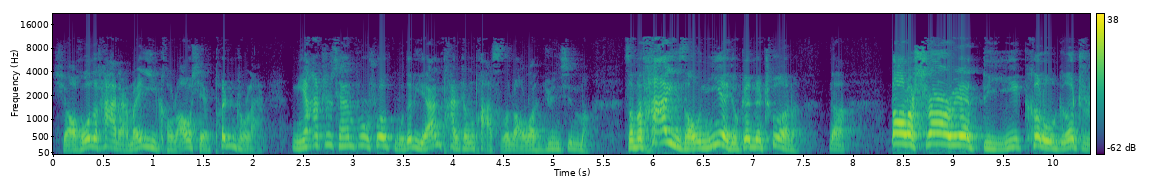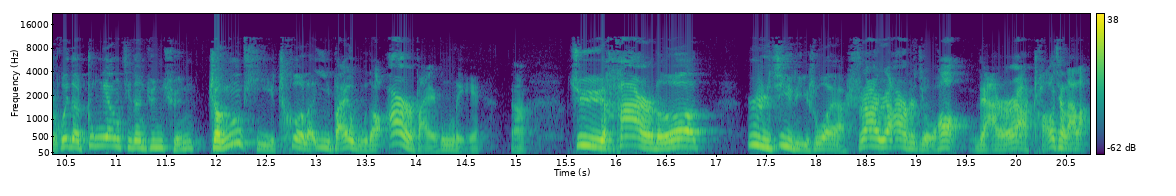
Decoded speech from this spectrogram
小胡子差点没一口老血喷出来。你丫之前不是说古德里安贪生怕死扰乱军心吗？怎么他一走你也就跟着撤呢？那到了十二月底，克鲁格指挥的中央集团军群整体撤了一百五到二百公里啊。据哈尔德日记里说呀，十二月二十九号俩人啊吵起来了，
